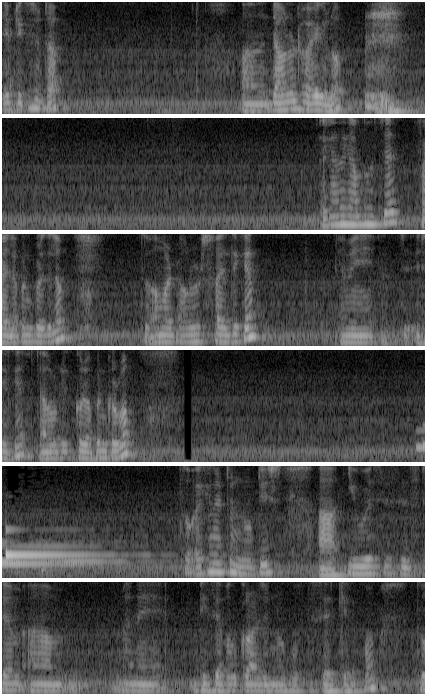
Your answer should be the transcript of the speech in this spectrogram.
অ্যাপ্লিকেশনটা ডাউনলোড হয়ে গেল। এখান থেকে আমরা হচ্ছে ফাইল ওপেন করে দিলাম। তো আমার ডাউনলোডস ফাইল থেকে আমি এটাকে ডাউনলোড ক্লিক করে ওপেন করব। তো এখানে একটা নোটিশ ইউএসসি সিস্টেম মানে ডিসেবল করার জন্য বলতেছে কীরকম। তো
